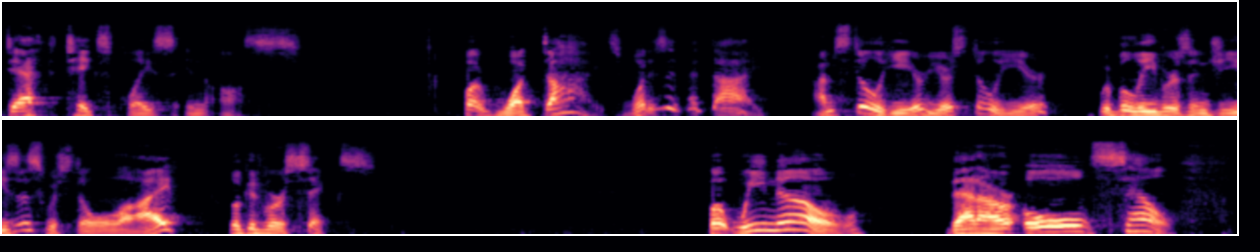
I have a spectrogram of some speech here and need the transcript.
death takes place in us. But what dies? What is it that died? I'm still here. You're still here. We're believers in Jesus. We're still alive. Look at verse 6. But we know that our old self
